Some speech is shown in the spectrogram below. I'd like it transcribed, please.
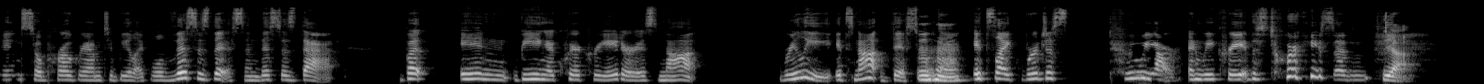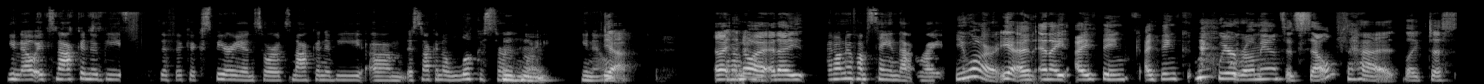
been so programmed to be like, well, this is this and this is that. But in being a queer creator is not really, it's not this or that. It's like, we're just who we are and we create the stories and, yeah, you know, it's not going to be a specific experience or it's not going to be, um, it's not going to look a certain Mhm. way, you know? yeah. And I I don't know, know. and I I don't know if I'm saying that right. you are, yeah, and and I I think I think queer romance itself had like just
